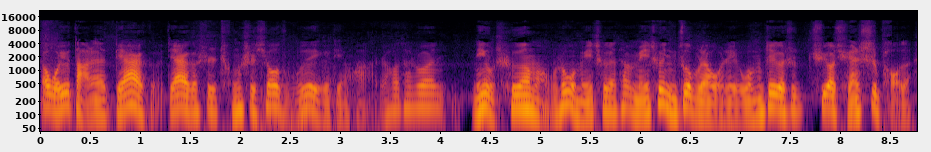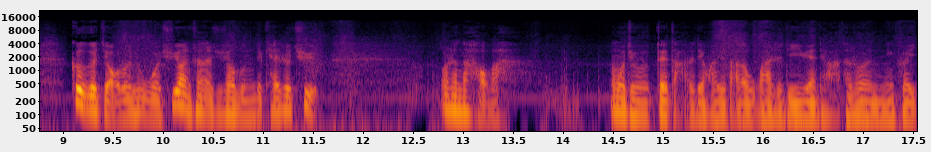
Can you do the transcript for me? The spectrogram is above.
然后我又打了第二个，第二个是城市消毒的一个电话。然后他说：“您有车吗？”我说：“我没车。”他说：“没车，你做不了我这个。我们这个是需要全市跑的，各个角落。就我需要你上哪去消毒，你得开车去。”我说：“那好吧。”那我就再打着电话，就打到武汉市第一医院电话。他说：“您可以，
